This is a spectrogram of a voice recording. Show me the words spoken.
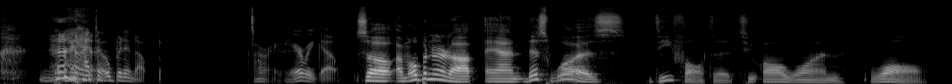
and then I had to open it up. All right, here we go. So I'm opening it up, and this was defaulted to all one wall.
